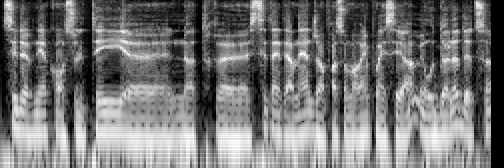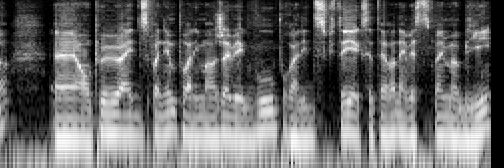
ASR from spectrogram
c'est de venir consulter euh, notre euh, site internet jean-françois-morin.ca. Mais au-delà de ça, euh, on peut être disponible pour aller manger avec vous, pour aller discuter, etc. d'investissement immobilier.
